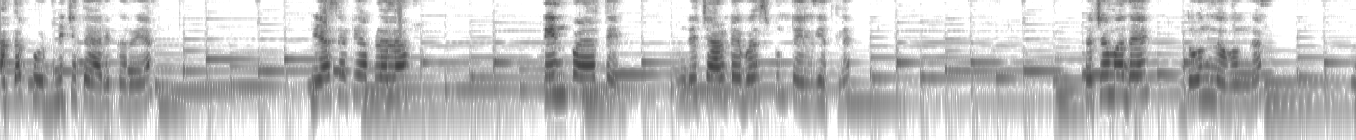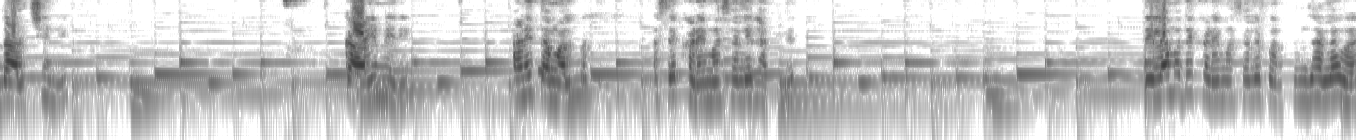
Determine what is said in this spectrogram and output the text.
आता फोडणीची तयारी करूया. यासाठी आपल्याला तीन पळ्या तेल म्हणजे चार टेबल स्पून तेल घेतले त्याच्यामध्ये दोन लवंगा दालचिनी काळी मिरी आणि तमालपत्र असे खडे मसाले घातले. तेलामध्ये खडे मसाले परतून झाल्यावर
